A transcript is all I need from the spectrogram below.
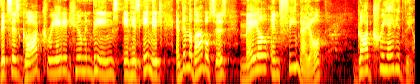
that says God created human beings in his image and then the Bible says male and female God created them.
